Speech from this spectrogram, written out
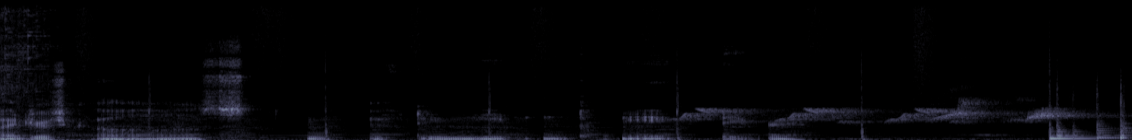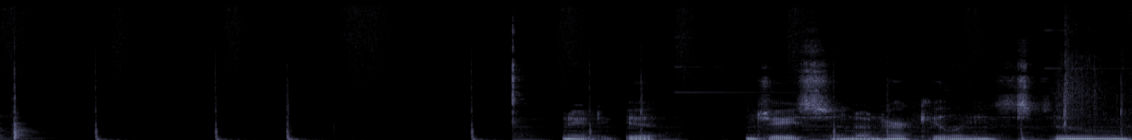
Hydras cost 250 and 28 savory. Need to get Jason and Hercules still.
